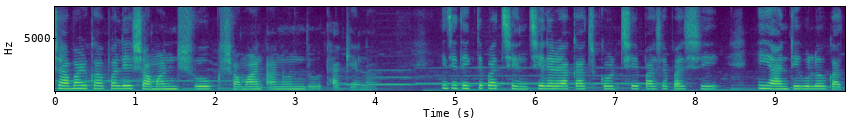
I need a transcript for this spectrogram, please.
সবার কপালে সমান সুখ, সমান আনন্দ থাকে না। এই যে দেখতে পাচ্ছেন, ছেলেরা কাজ করছে, পাশাপাশি এই আন্টিগুলোও কাজ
